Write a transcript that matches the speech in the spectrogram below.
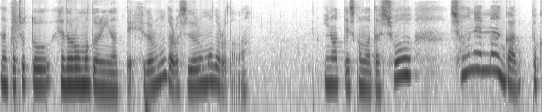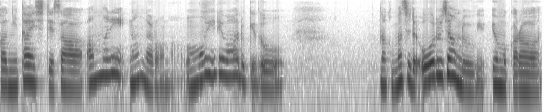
なんかちょっとヘドロモドロになってヘドロモドロシドロモドロだな。になってしかも私小少年漫画とかに対してさあんまりなんだろうな思い入れはあるけどなんかマジでオールジャンル読むから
